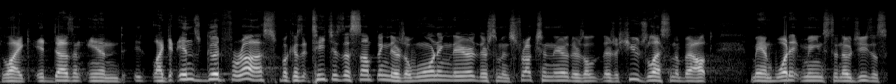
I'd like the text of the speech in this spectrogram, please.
like it doesn't end, it, like it ends good for us because it teaches us something. There's a warning there, there's some instruction there, there's a, there's a huge lesson about, man, what it means to know Jesus.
